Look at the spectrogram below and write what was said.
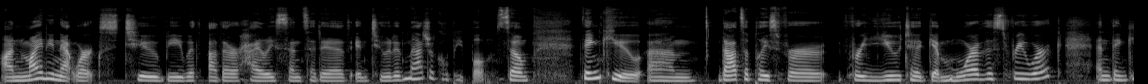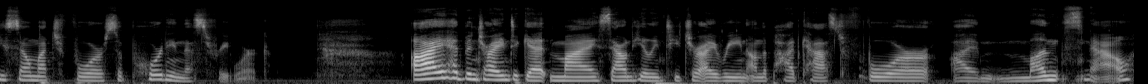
on Mighty Networks to be with other highly sensitive, intuitive, magical people. So, thank you. Um, that's a place for for you to get more of this free work, and thank you so much for supporting this free work. I had been trying to get my sound healing teacher, Irene, on the podcast for uh, months now,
